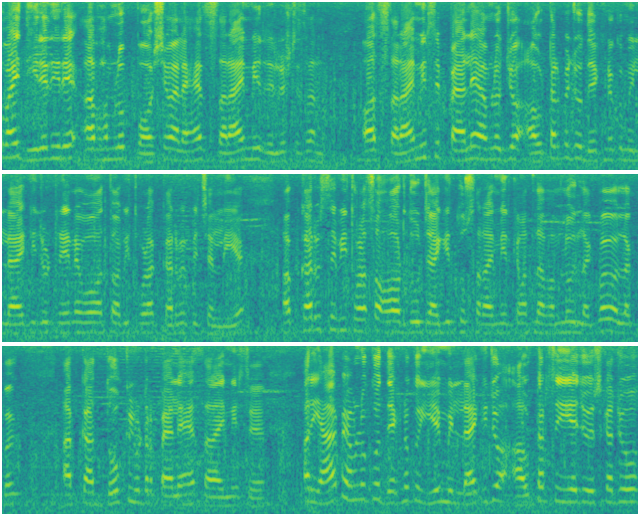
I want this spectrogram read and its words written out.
तो भाई धीरे धीरे अब हम लोग पहुँचने वाले हैं सराय मीर रेलवे स्टेशन। और सराय मीर से पहले हम लोग जो आउटर पे जो देखने को मिल रहा है कि जो ट्रेन है वो तो अभी थोड़ा कर्व पे चल रही है। अब कर्व से भी थोड़ा सा और दूर जाएगी तो सराय मीर का मतलब हम लोग लगभग और लगभग आपका दो किलोमीटर पहले है सराय मीर से। और यहाँ पे हम लोग को देखने को ये मिल रहा है कि जो आउटर से ये जो इसका जो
